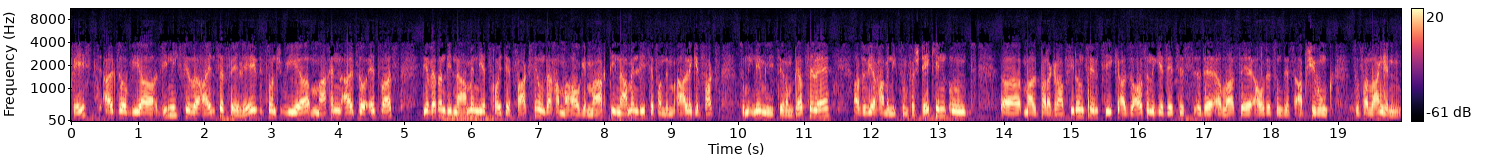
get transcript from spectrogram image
fest, also wir sind nicht für Einzelfälle, sondern wir machen also etwas, wir werden die Namen jetzt heute faxen und da haben wir auch gemacht, die Namenliste von dem alle gefaxt zum Innenministerium Berzele. Also wir haben nichts zum Verstecken und äh, mal Paragraph 54, also Ausländergesetzes, äh, der Erlass der Aussetzung des Abschiebung zu verlangen.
